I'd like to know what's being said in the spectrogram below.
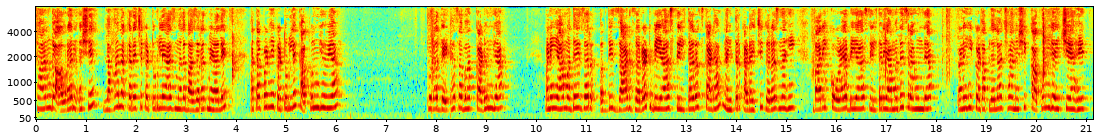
छान गावरान असे लहान आकाराचे कटुरले आज मला बाजारात मिळाले. आता आपण हे कटुरले कापून घेऊया. थोडा देठाचा भाग काढून घ्या. आणि यामध्ये जर अगदी जाड जरट बिया असतील तरच काढा नाहीतर काढायची गरज नाही. बारीक कोवळ्या बिया असतील तर यामध्येच राहून द्या. आणि ही कट आपल्याला छान अशी कापून घ्यायची आहे.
